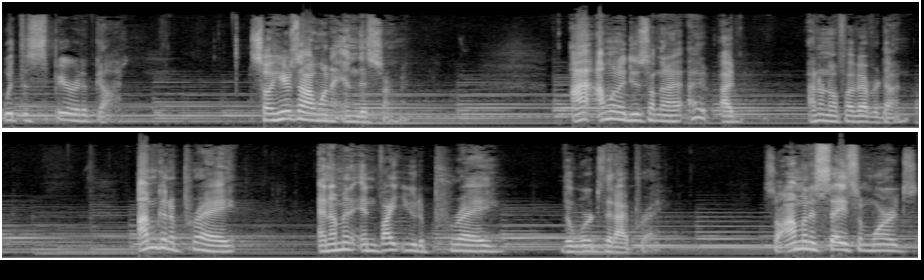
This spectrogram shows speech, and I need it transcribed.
with the Spirit of God. So here's how I want to end this sermon I, I want to do something I, I, I, I don't know if I've ever done. I'm going to pray and I'm going to invite you to pray the words that I pray. So I'm going to say some words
